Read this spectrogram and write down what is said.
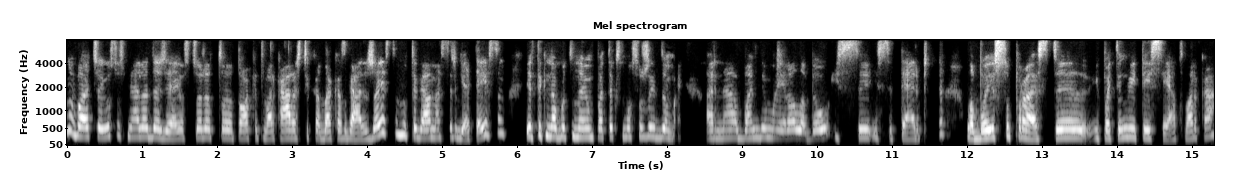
nu va, čia jūsų smėlio dėžė, jūs turit tokį tvarkaraštį, kada kas gali žaisti, nu tai gal mes irgi ateisim ir tik nebūtinai jums patiks mūsų žaidimai ar ne, bandymai yra labiau įsi, įsiterpti, labai suprasti, ypatingai teisėtvarką.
